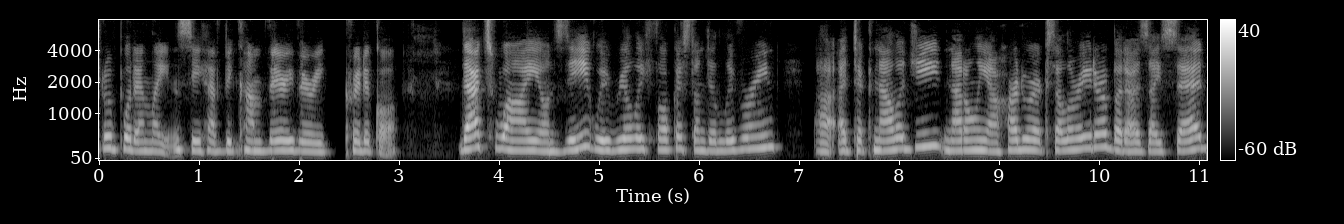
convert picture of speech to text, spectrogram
throughput and latency have become very, very critical. That's why on Z, we really focused on delivering uh, a technology, not only a hardware accelerator, but as I said,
